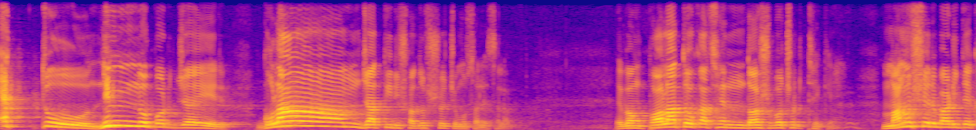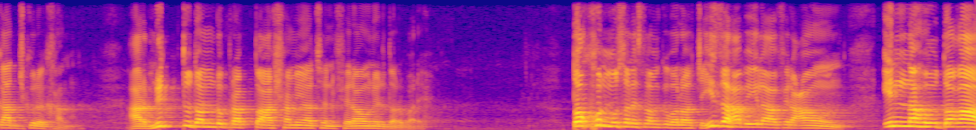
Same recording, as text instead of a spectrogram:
এত নিম্ন পর্যায়ের গোলাম জাতির সদস্য হচ্ছে মুসা আলাইহিস সালাম। এবং পলাতক আছেন দশ বছর থেকে, মানুষের বাড়িতে কাজ করে খান, আর মৃত্যুদণ্ডপ্রাপ্ত আসামি আছেন ফেরাউনের দরবারে। তখন মুসা আলাইহিস সালামকে বলা হচ্ছে ইজাহাব ইলা ফেরাউন ইন্নাহু তগা।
